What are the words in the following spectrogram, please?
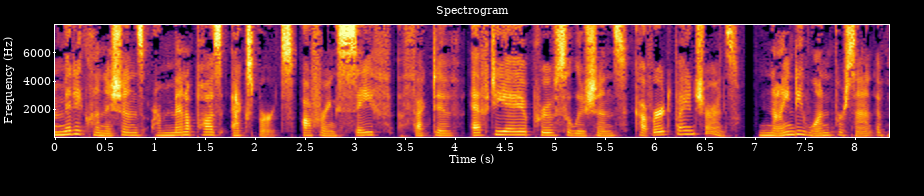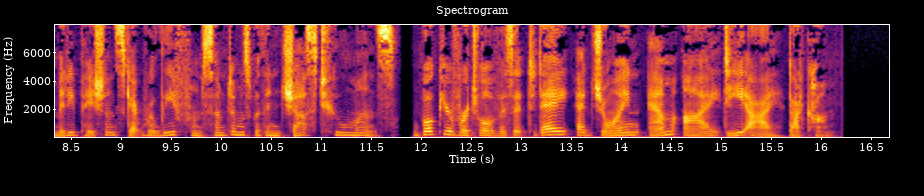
MIDI clinicians are menopause experts offering safe, effective, FDA approved solutions covered by insurance. 91% of MIDI patients get relief from symptoms within just two months. Book your virtual visit today at joinmidi.com.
